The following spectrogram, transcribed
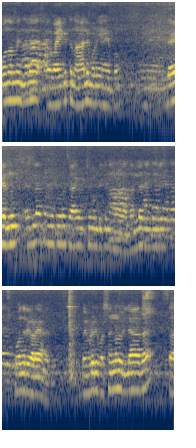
സംഭവം എന്ന് പറഞ്ഞാൽ ഇന്നലെ വൈകിട്ട് നാല് മണിയായപ്പോൾ ഇദ്ദേഹം എല്ലാ സമയത്തും ഇവിടെ ചായ ഒഴിച്ചുകൊണ്ടിരിക്കുന്ന ആളാണ് നല്ല രീതിയിൽ പോകുന്നൊരു കടയാണിത്. അപ്പോൾ ഇവിടെ ഒരു പ്രശ്നങ്ങളും ഇല്ലാതെ സ-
